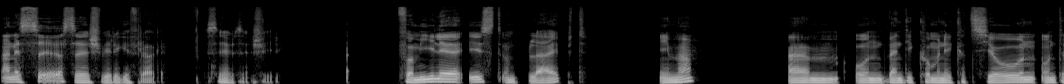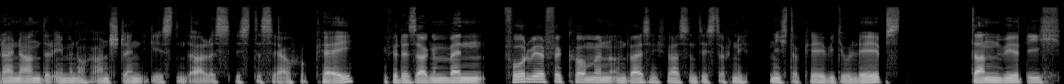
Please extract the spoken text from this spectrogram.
eine sehr, sehr schwierige Frage. Sehr, sehr schwierig. Familie ist und bleibt immer. Ähm, und wenn die Kommunikation untereinander immer noch anständig ist und alles, ist das ja auch okay. Ich würde sagen, wenn Vorwürfe kommen und weiß nicht was und ist doch nicht, nicht okay, wie du lebst, dann würde ich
